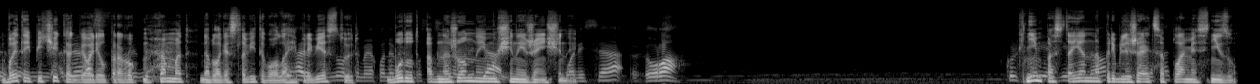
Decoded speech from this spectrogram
В этой печи, как говорил пророк Мухаммад, да благословит его Аллах и приветствует, будут обнаженные мужчины и женщины. К ним постоянно приближается пламя снизу.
